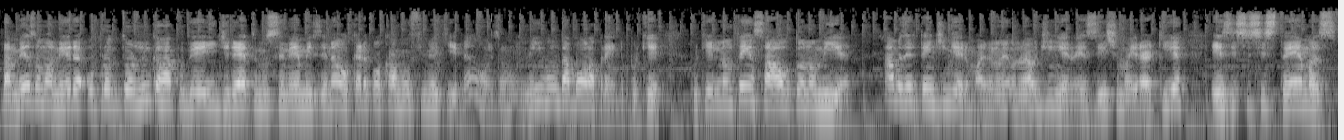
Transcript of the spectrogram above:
Da mesma maneira, o produtor nunca vai poder ir direto no cinema e dizer, não, eu quero colocar o meu filme aqui. Não, eles não, nem vão dar bola para ele. Por quê? Porque ele não tem essa autonomia. Ah, mas ele tem dinheiro, mas não é, não é o dinheiro. Existe uma hierarquia, existem sistemas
